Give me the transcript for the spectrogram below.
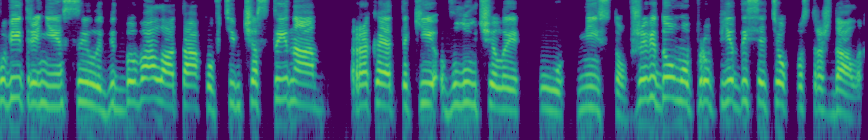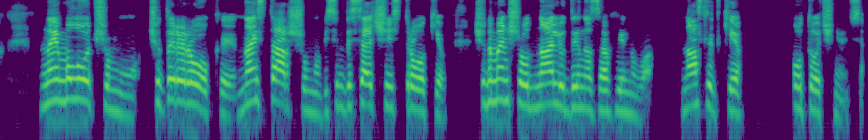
Повітряні сили відбивали атаку. Втім, частина ракет влучили у місто. Вже відомо про 50 постраждалих. Наймолодшому 4 роки, найстаршому 86 років. Щонайменше одна людина загинула. Наслідки уточнюються.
